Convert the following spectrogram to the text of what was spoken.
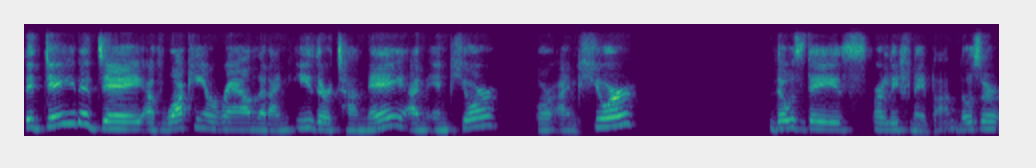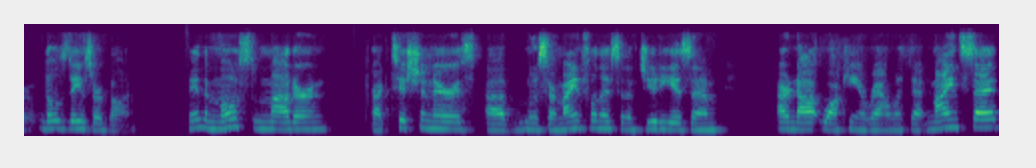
the day to day of walking around that I'm either tameh, I'm impure, or I'm pure, those days are lifnei pam. Those are those days are gone. And the most modern practitioners of Mussar mindfulness and of Judaism are not walking around with that mindset,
